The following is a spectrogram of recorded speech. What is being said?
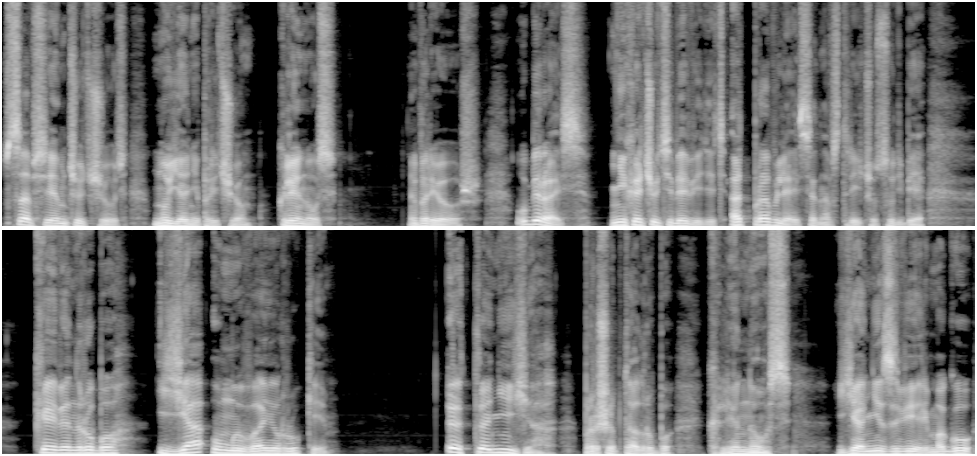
Совсем чуть-чуть, но я ни при чем, клянусь. Врешь. Убирайся. Не хочу тебя видеть. Отправляйся навстречу судьбе. Кевин Рубо, я умываю руки. Это не я, прошептал Рубо. Клянусь. Я не зверь, могу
